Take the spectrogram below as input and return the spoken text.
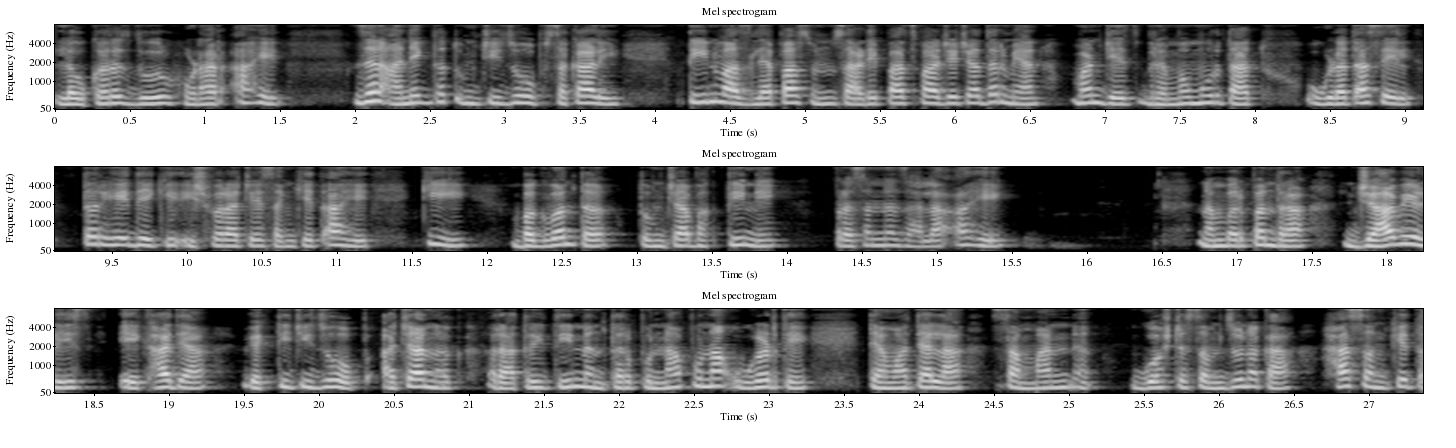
लवकरच दूर होणार आहेत. जर अनेकदा तुमची झोप सकाळी तीन वाजल्यापासून साडेपाच वाजेच्या दरम्यान म्हणजेच ब्रह्ममुहूर्तात उघडत असेल तर हे देखील ईश्वराचे संकेत आहे की भगवंत तुमच्या भक्तीने प्रसन्न झाला आहे. नंबर पंधरा. ज्यावेळीस एखाद्या व्यक्तीची झोप अचानक रात्री तीन नंतर पुन्हा पुन्हा उघडते तेव्हा त्याला सामान्य गोष्ट समजू नका. हा संकेत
